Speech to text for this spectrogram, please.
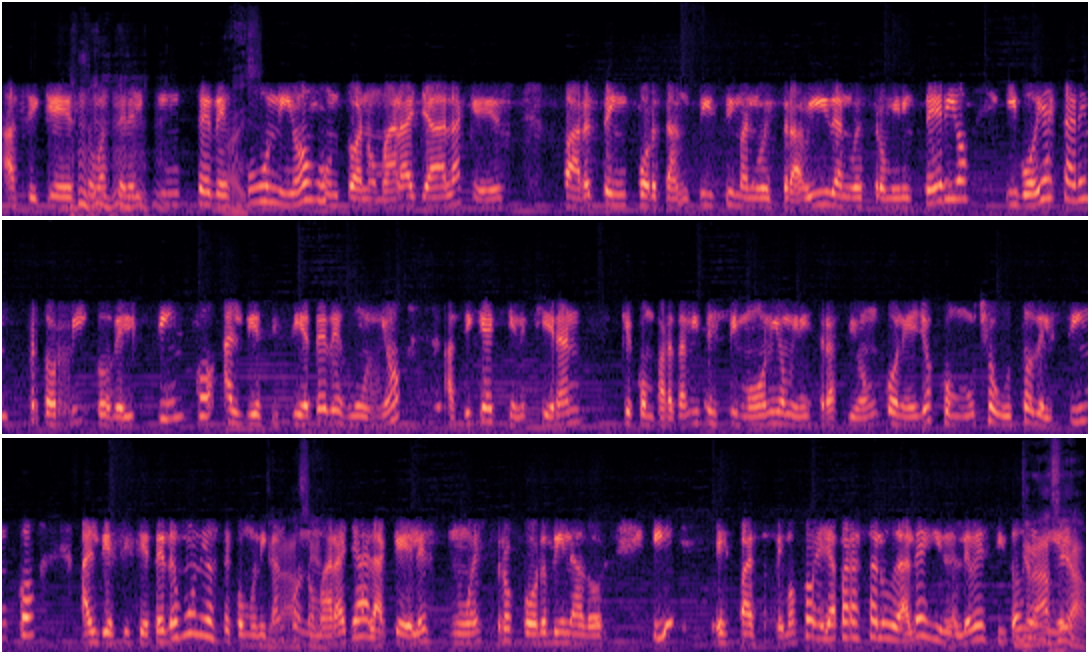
Así que eso va a ser el 15 de junio junto a Nomar Ayala, que es parte importantísima en nuestra vida, en nuestro ministerio. Y voy a estar en Puerto Rico del 5 al 17 de junio. Así que quienes quieran que comparta mi testimonio, ministración con ellos, con mucho gusto, del 5 al 17 de junio se comunican Gracias. con Omar Ayala, que él es nuestro coordinador. Y pasemos con ella para saludarles y darle besitos. de Gracias,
